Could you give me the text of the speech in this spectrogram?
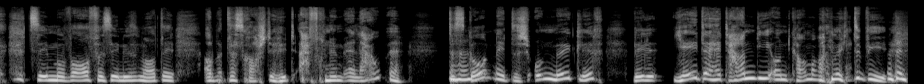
Zimmer geworfen sind, aus dem Hotel. Aber das kannst du heute einfach nicht mehr erlauben. Das Aha. geht nicht, das ist unmöglich, weil jeder hat Handy und Kamera mit dabei. Und dann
